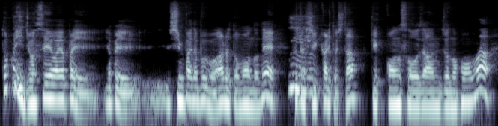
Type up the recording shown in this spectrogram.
特に女性はやっぱり、やっぱり心配な部分はあると思うので、うんしっかりとした結婚相談所の方が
